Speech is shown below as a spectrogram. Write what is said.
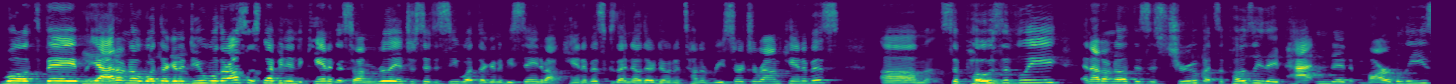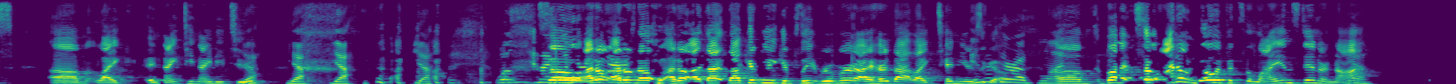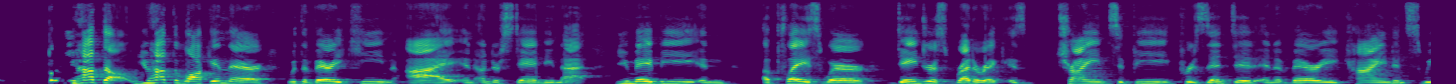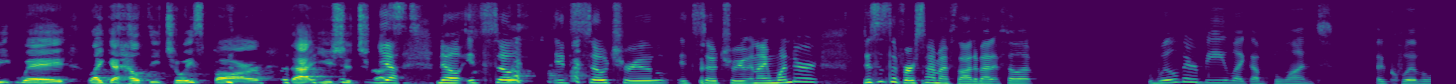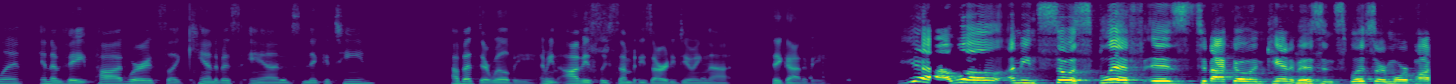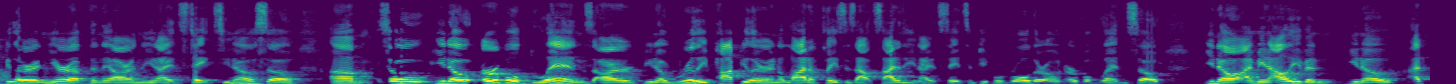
well it's vape. Yeah, Yeah, i don't know what I they're going to do. Well they're also stepping into cannabis so i'm really interested to see what they're going to be saying about cannabis because i know they're doing a ton of research around cannabis um supposedly and i don't know if this is true but supposedly they patented marblies um like in 1992 Yeah. Yeah, yeah, yeah. Well, so wonder I don't, I don't know. I don't. That that could be a complete rumor. I heard that like ten years Isn't ago. there a blunt? Um, but so I don't know if it's the Lions Den or not. yeah. But you have to you have to walk in there with a very keen eye and understanding that you may be in a place where dangerous rhetoric is trying to be presented in a very kind and sweet way, like a healthy choice bar that you should trust. Yeah. No, it's so it's so true. It's so true. And I wonder this is the first time I've thought about it, Philip. Will there be like a blunt equivalent in a vape pod where it's like cannabis and nicotine? I'll bet there will be. I mean, obviously somebody's already doing that. They got to be. Yeah, well, I mean, so a spliff is tobacco and cannabis, Mhm. and spliffs are more popular in Europe than they are in the United States. You know, Mhm. so um, so you know, herbal blends are you know really popular in a lot of places outside of the United States, and people roll their own herbal blends. So you know, I mean, I'll even you know, I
